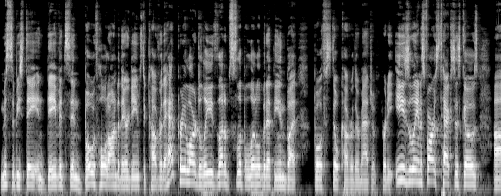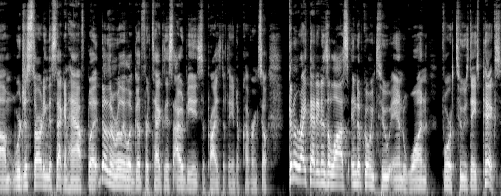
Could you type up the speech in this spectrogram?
Mississippi State and Davidson both hold on to their games to cover. They had pretty large leads, let them slip a little bit at the end, but both still cover their matchups pretty easily. And as far as Texas goes, um, we're just starting the second half, but it doesn't really look good for Texas. I would be surprised if they end up covering. So Gonna write that in as a loss, end up going two and one for Tuesday's picks.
